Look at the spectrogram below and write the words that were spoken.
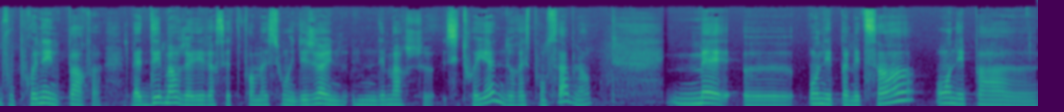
vous prenez une part. la démarche d'aller vers cette formation est déjà une, démarche citoyenne, de responsable. Hein. Mais euh, on n'est pas médecin, on n'est pas. Euh,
